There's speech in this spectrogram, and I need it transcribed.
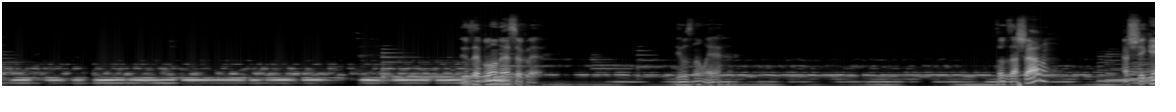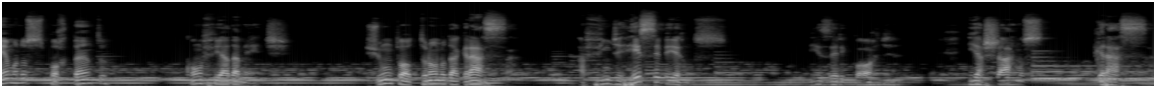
Deus é bom, né, seu Cléber? Deus não erra. Todos acharam? Acheguemos-nos, portanto, confiadamente, junto ao trono da graça, a fim de recebermos misericórdia e acharmos graça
